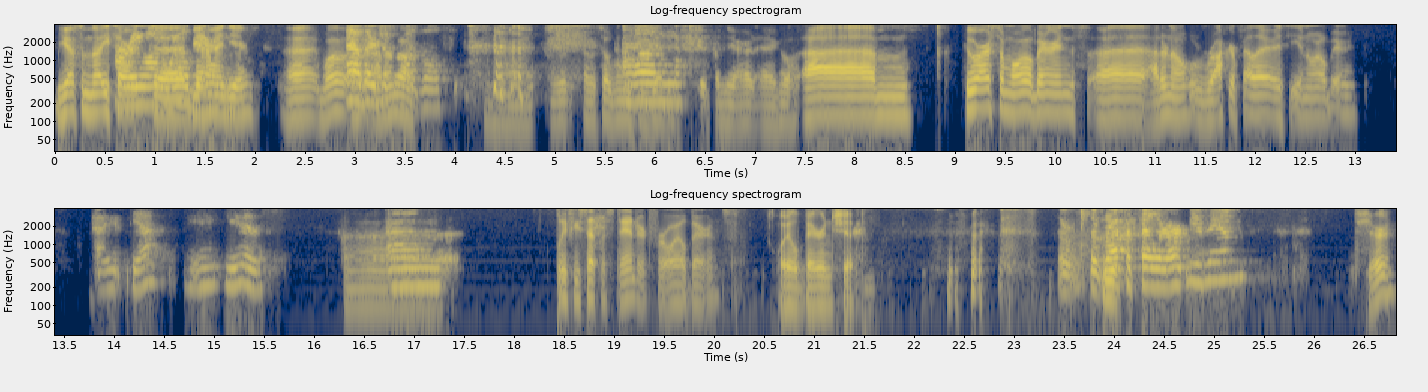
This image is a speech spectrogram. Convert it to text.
you have some nice How art uh, oil behind you. Uh, well, I- Oh, they're don't just puzzles. All right. I was hoping we could Um, get it from the art angle. Um, who are some oil barons? Uh, I don't know. Rockefeller is he an oil baron? I, yeah, he, he is. Uh, Um, believe he set the standard for oil barons. Oil baronship. the, the Yeah. Rockefeller Art Museum. sure.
